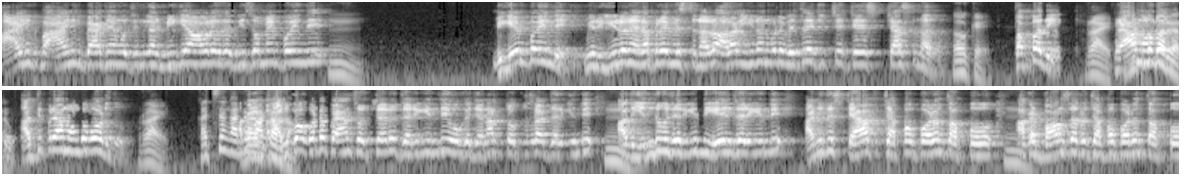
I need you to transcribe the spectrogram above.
ఆయనకి ఆయనకి బ్యాడ్ నేమ్ వచ్చింది కానీ మీకేం అవ్వలేదు కదా మీ సొమ్మేం పోయింది? మీకేం పోయింది? మీరు హీరోని ఎలా ప్రేమిస్తున్నారో అలాగే హీరోని కూడా వ్యతిరేకించే చే- చేస్తున్నారు. ఓకే. తప్పది. ప్రేమ ఉండదు అతి ప్రేమ ఉండకూడదు. రైట్ ఖచ్చితంగా అనుకోకుండా ఫ్యాన్స్ వచ్చారు జరిగింది ఒక జనాలు తొక్కుసలాట జరిగింది Hmm. అది ఎందుకు జరిగింది ఏం జరిగింది అనేది స్టాఫ్ చెప్పకపోవడం తప్పు. అక్కడ బౌన్సర్లు చెప్పకపోవడం తప్పు.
